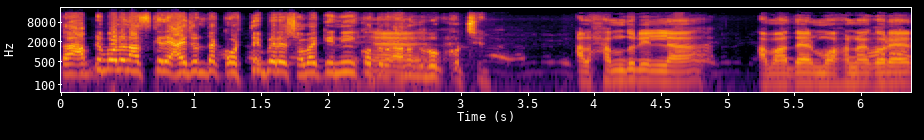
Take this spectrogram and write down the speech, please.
তা আপনি বলেন আজকের আয়োজনটা করতে পেরে সবাইকে নিয়ে কত হ্যাঁ। আনন্দ ভোগ করছেন? আলহামদুলিল্লাহ আমাদের মহানগরের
